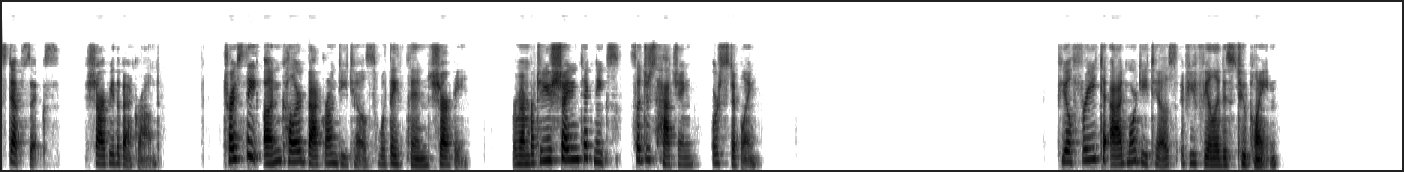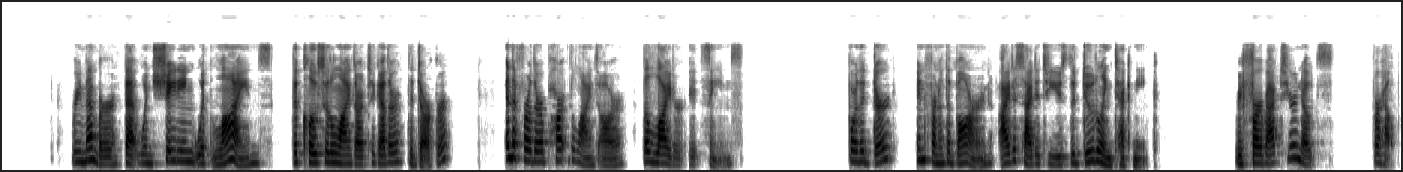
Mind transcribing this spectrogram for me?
Step 6. Sharpie the background. Trace the uncolored background details with a thin Sharpie. Remember to use shading techniques such as hatching or stippling. Feel free to add more details if you feel it is too plain. Remember that when shading with lines, the closer the lines are together, the darker, and the further apart the lines are, the lighter it seems. For the dirt in front of the barn, I decided to use the doodling technique. Refer back to your notes for help.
